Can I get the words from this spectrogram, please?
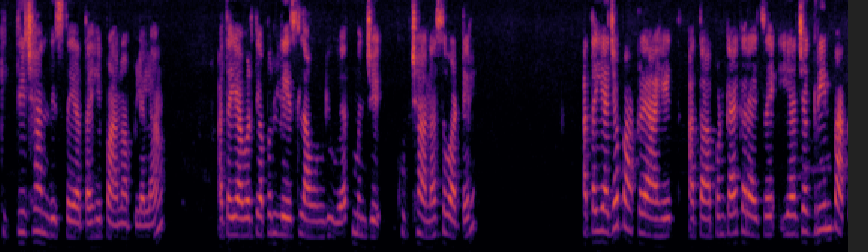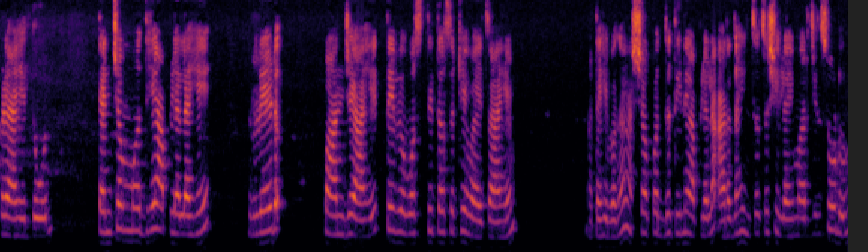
किती छान दिसतंय आता हे पान आपल्याला. आता यावरती आपण लेस लावून घेऊयात म्हणजे खूप छान असं वाटेल. आता या ज्या पाकळ्या आहेत आता आपण काय करायचंय या ज्या ग्रीन पाकळ्या आहेत दोन त्यांच्यामध्ये आपल्याला हे रेड पान जे आहे ते व्यवस्थित असं ठेवायचं आहे. आता हे बघा अशा पद्धतीने आपल्याला अर्धा इंचाचं शिलाई मार्जिन सोडून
